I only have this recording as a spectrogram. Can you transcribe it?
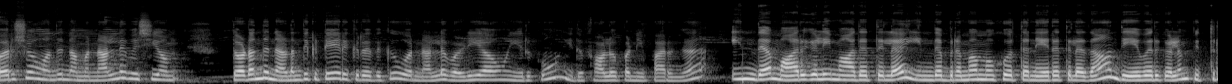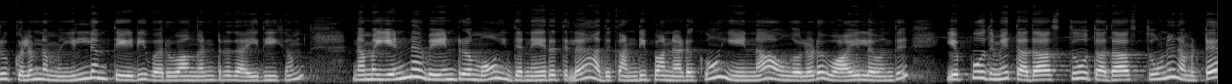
வருஷம் வந்து நம்ம நல்ல விஷயம் தொடர்ந்து நடந்துக்கிட்டே இருக்கிறதுக்கு ஒரு நல்ல வழியாகவும் இருக்கும். இதை ஃபாலோ பண்ணி பாருங்கள் இந்த மார்கழி மாதத்தில் இந்த பிரம்ம முகூர்த்த நேரத்தில் தான் தேவர்களும் பித்ருக்களும் நம்ம இல்லம் தேடி வருவாங்கன்றது ஐதீகம். நம்ம என்ன வேண்டுறோமோ இந்த நேரத்தில் அது கண்டிப்பாக நடக்கும். ஏன்னா அவங்களோட வாயில் வந்து எப்போதுமே ததாஸ்து ததாஸ்துன்னு நம்மகிட்ட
